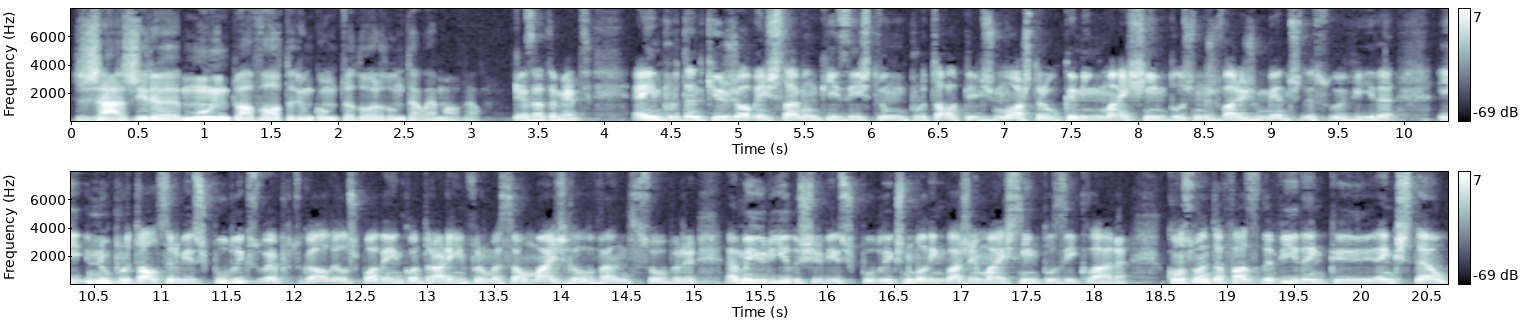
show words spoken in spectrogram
já gira muito à volta de um computador ou de um telemóvel. Exatamente. É importante que os jovens saibam que existe um portal que lhes mostra o caminho mais simples nos vários momentos da sua vida e no portal de serviços públicos, o E-Portugal, eles podem encontrar a informação mais relevante sobre a maioria dos serviços públicos numa linguagem mais simples e clara. Consoante a fase da vida em que em questão,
